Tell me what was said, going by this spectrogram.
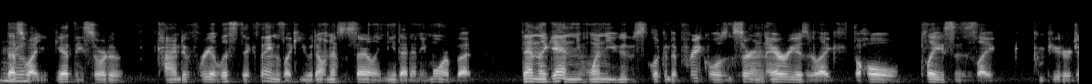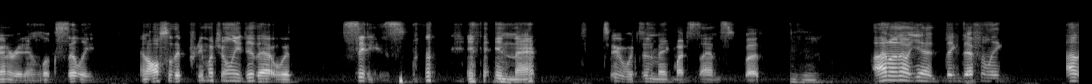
that's Yeah. why you get these sort of kind of realistic things. Like you don't necessarily need that anymore, but then again, when you look at the prequels, in certain areas are like the whole place is like computer generated and looks silly. And also, they pretty much only did that with cities in, in that too, which didn't make much sense. But Mhm. I don't know. Yeah, they definitely. I,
